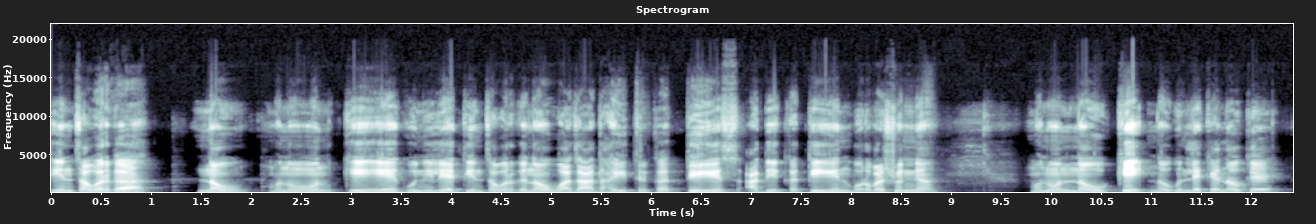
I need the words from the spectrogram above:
तीनचा वर्ग नऊ. म्हणून के गुणिले तीनचा वर्ग नऊ वजा दहा त्रिक तीस अधिक तीन बरोबर शून्य. म्हणून नऊ के नऊ गुणिले के नऊ के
